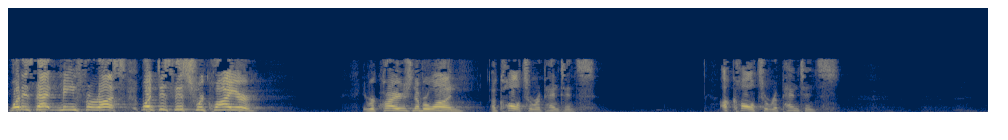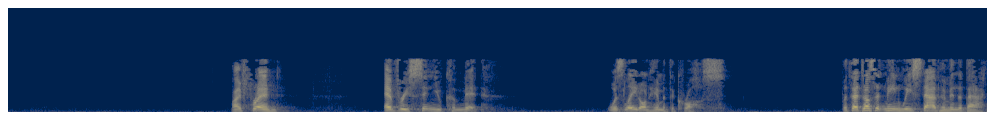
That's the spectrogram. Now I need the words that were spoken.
what does that mean for us? What does this require? It requires, number one, a call to repentance. A call to repentance. My friend, every sin you commit was laid on Him at the cross. But that doesn't mean we stab Him in the back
